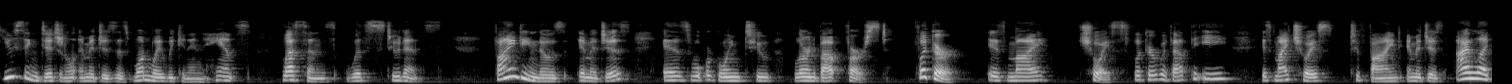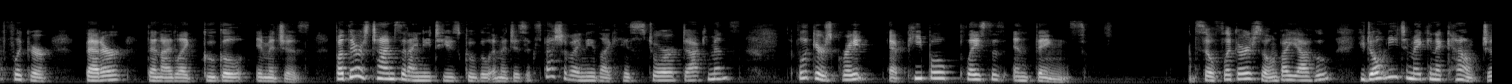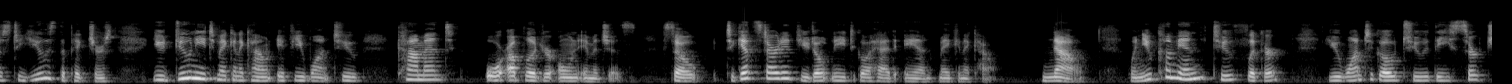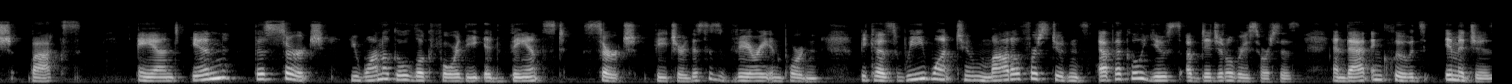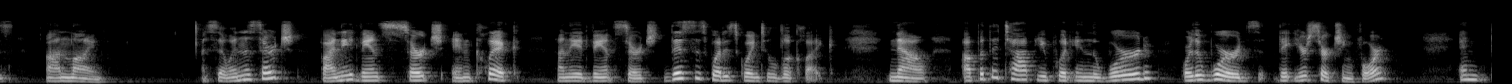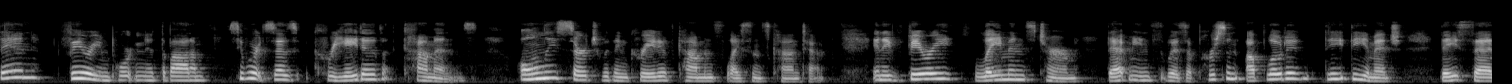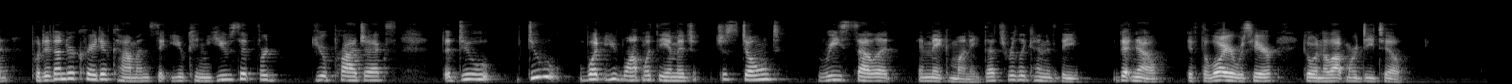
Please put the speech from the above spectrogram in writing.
Using digital images is one way we can enhance lessons with students. Finding those images is what we're going to learn about first. Flickr is my choice. Flickr without the E is my choice to find images. I like Flickr better than I like Google Images. But there's times that I need to use Google Images, especially if I need like historic documents. Flickr is great at people, places, and things. So Flickr is owned by Yahoo. You don't need to make an account just to use the pictures. You do need to make an account if you want to comment or upload your own images. So to get started, you don't need to go ahead and make an account. Now, when you come in to Flickr, you want to go to the search box and in the search, you want to go look for the advanced search feature. This is very important because we want to model for students ethical use of digital resources, and that includes images online. So in the search, find the advanced search and click on the advanced search. This is what it's going to look like. Now, up at the top, you put in the word or the words that you're searching for. And then, very important at the bottom, see where it says Creative Commons only search within Creative Commons licensed content. In a very layman's term, that means as a person uploaded the, the image, they said put it under Creative Commons that you can use it for your projects, do do what you want with the image, just don't resell it and make money. That's really kind of the that now if the lawyer was here, go in a lot more detail.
